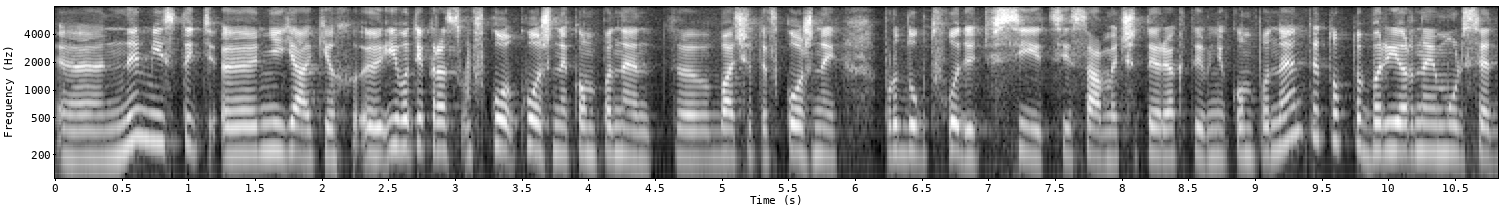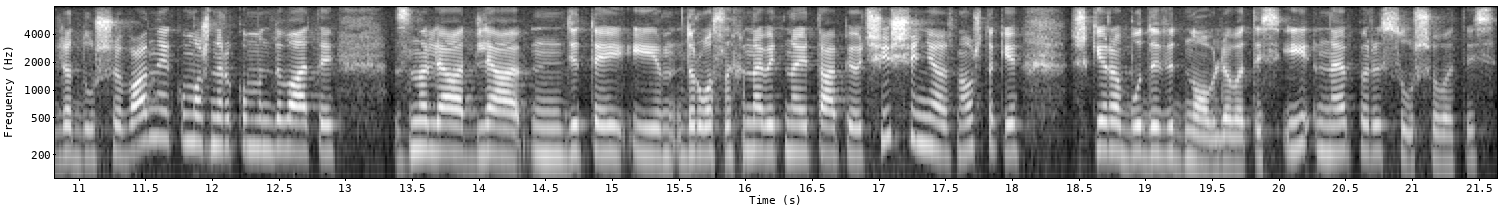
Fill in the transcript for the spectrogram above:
Е, Не містить е, ніяких, е, і от якраз в кожний компонент, е, бачите, в кожний продукт входять всі ці саме чотири активні компоненти, тобто бар'єрна емульсія для душу і ванни, яку можна рекомендувати з нуля для дітей і дорослих, навіть на етапі очищення, знову ж таки, шкіра буде відновлюватись і не пересушуватись.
